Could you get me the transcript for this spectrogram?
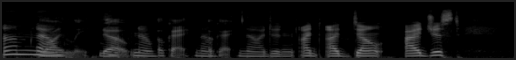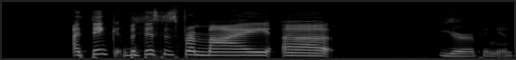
Um. No. Blindly. No. No. Okay. No. Okay. No, I didn't. I. I don't. I just. I think, but this is from my uh Your opinion.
